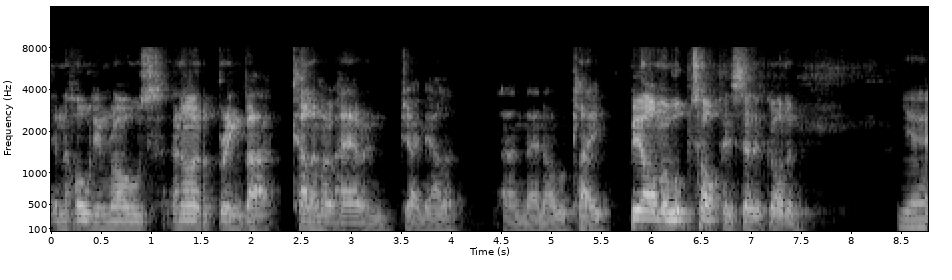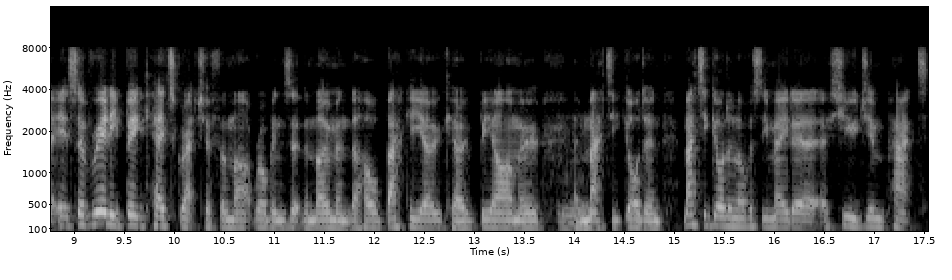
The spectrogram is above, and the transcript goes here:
in the holding roles, and I'd bring back Callum O'Hare and Jamie Allen, and then I would play Biamou up top instead of Godden. Yeah, it's a really big head scratcher for Mark Robins at the moment. The whole Bakayoko, Biamou, mm. and Matty Godden. Matty Godden obviously made a, a, huge impact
